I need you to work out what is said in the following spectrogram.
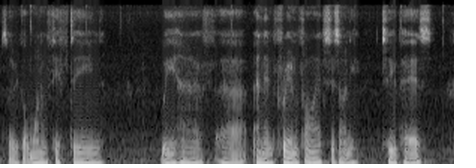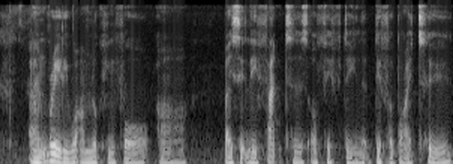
So we've got 1 and 15, we have, uh, and then 3 and 5, so it's only two pairs. And really what I'm looking for are basically factors of 15 that differ by 2,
